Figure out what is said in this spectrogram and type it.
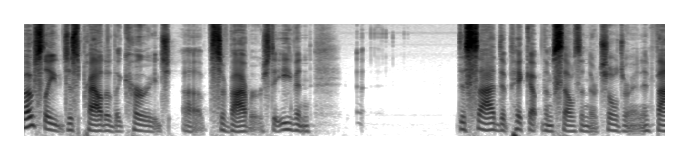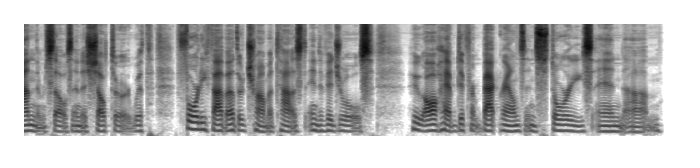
mostly just proud of the courage of survivors to even decide to pick up themselves and their children and find themselves in a shelter with 45 other traumatized individuals who all have different backgrounds and stories and um,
